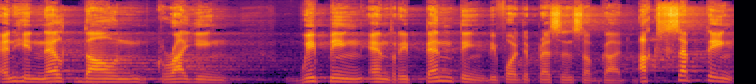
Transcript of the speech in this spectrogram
And he knelt down, crying, weeping, and repenting before the presence of God, accepting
